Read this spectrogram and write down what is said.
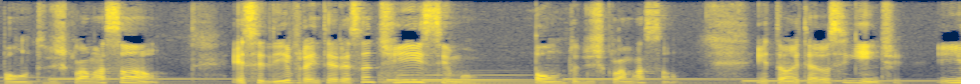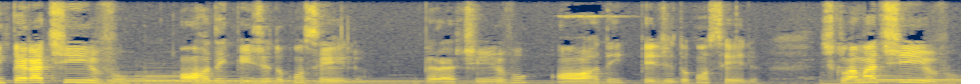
Ponto de exclamação. Esse livro é interessantíssimo. Ponto de exclamação. Então entenda o seguinte: imperativo, ordem, pedido, conselho. Imperativo, ordem, pedido, conselho. Exclamativo,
